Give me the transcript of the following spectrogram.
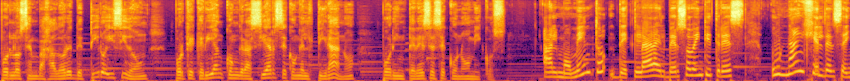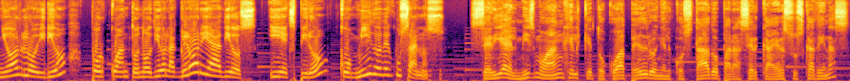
por los embajadores de Tiro y Sidón, porque querían congraciarse con el tirano por intereses económicos. Al momento, declara el verso 23, un ángel del Señor lo hirió por cuanto no dio la gloria a Dios y expiró comido de gusanos. ¿Sería el mismo ángel que tocó a Pedro en el costado para hacer caer sus cadenas?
